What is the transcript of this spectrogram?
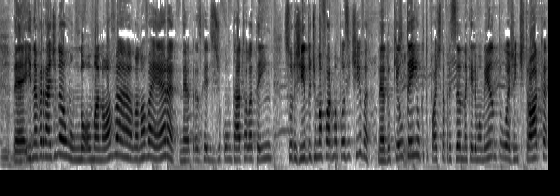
Uhum. Né? E na verdade não, uma nova, uma nova era né, para as redes de contato, ela tem surgido de uma forma positiva, né? Do que eu Sim. tenho, o que tu pode estar precisando naquele momento, a gente troca,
